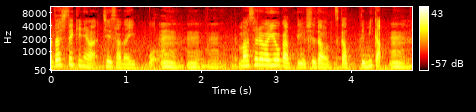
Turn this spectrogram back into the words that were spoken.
私的には小さな一歩、うんうんまあ、それはヨガっていう手段を使ってみた。うん。うん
